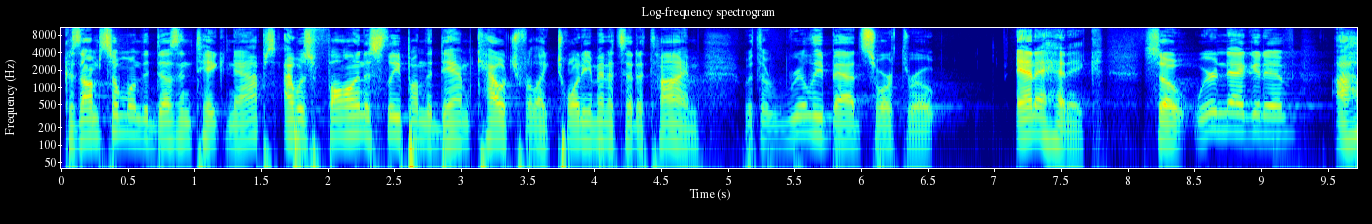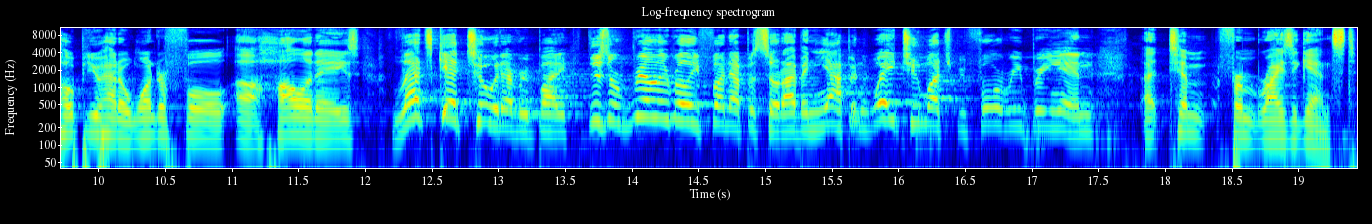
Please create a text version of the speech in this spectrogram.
cuz I'm someone that doesn't take naps. I was falling asleep on the damn couch for like 20 minutes at a time with a really bad sore throat and a headache. So, we're negative. I hope you had a wonderful uh, holidays. Let's get to it, everybody. This is a really, really fun episode. I've been yapping way too much before we bring in uh, Tim from Rise Against.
